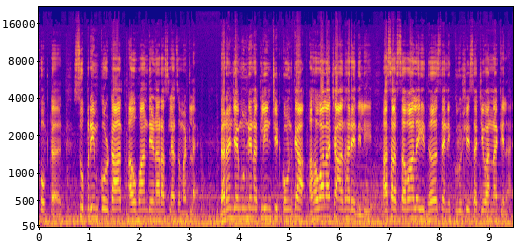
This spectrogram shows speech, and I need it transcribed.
थोपटत सुप्रीम कोर्टात आव्हान देणार असल्याचं म्हटलंय. धनंजय मुंडेंना क्लीन चिट कोणत्या अहवालाच्या आधारे दिली असा सवालही धस यांनी कृषी सचिवांना केलाय.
